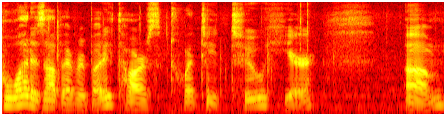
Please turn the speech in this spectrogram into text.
What is up, everybody? Tars22 here. Um,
